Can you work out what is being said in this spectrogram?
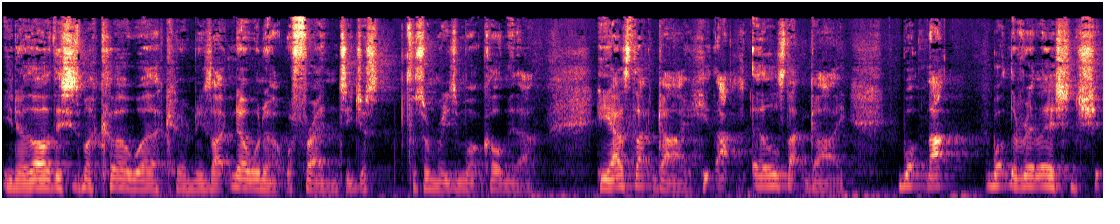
you know, oh, this is my co-worker, and he's like, no, we're not, we're friends. He just for some reason won't call me that. He has that guy. He, that Earl's that guy. What that what the relationship?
